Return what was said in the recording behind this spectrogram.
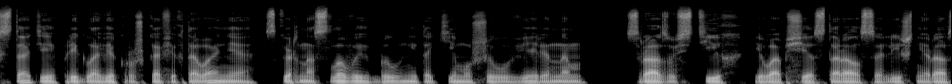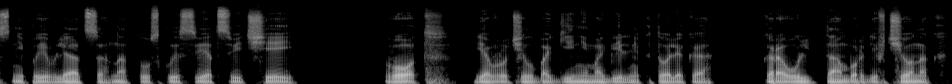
Кстати, при главе кружка фехтования Сквернословый был не таким уж и уверенным. Сразу стих и вообще старался лишний раз не появляться на тусклый свет свечей. «Вот», — я вручил богине мобильник Толика, — «карауль тамбур девчонок.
